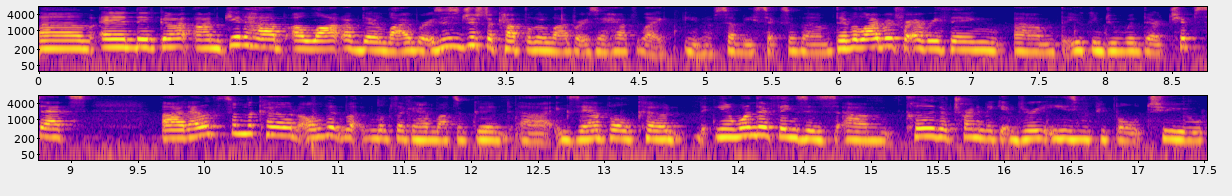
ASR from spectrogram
Um, and they've got on GitHub a lot of their libraries. This is just a couple of their libraries. They have like you know 76 of them. They have a library for everything um, that you can do with their chipsets. Uh, and I looked at some of the code. All of it looked like it had lots of good uh, example code. You know, one of their things is um, clearly they're trying to make it very easy for people to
